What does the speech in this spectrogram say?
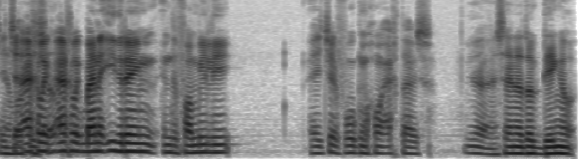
Weet je, eigenlijk, eigenlijk bijna iedereen in de familie, weet je, voel ik me gewoon echt thuis. ja. En zijn dat ook dingen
